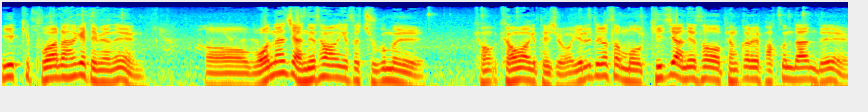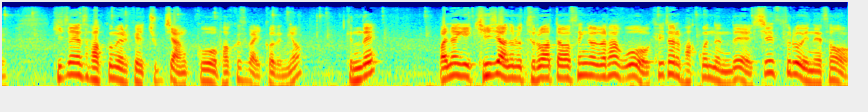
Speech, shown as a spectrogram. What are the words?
이렇게 부활을 하게 되면은 어, 원하지 않는 상황에서 죽음을 경, 경험하게 되죠. 예를 들어서 뭐 기지 안에서 병가를 바꾼다 한들 기지 안에서 바꾸면 이렇게 죽지 않고 바꿀 수가 있거든요. 근데 만약에 기지 안으로 들어왔다고 생각을 하고 캐릭터를 바꿨는데 실수로 인해서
